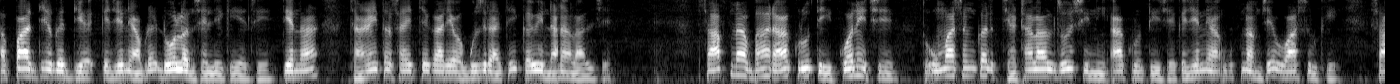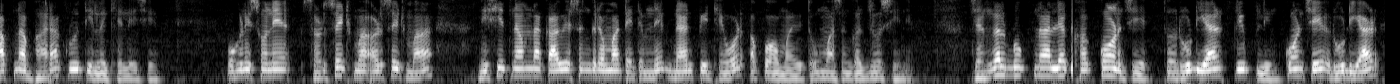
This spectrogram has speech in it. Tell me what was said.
અપાધ્ય ગદ્ય કે જેને આપણે ડોલન શૈલી કહીએ છીએ. તેના જાણીતા સાહિત્યકાર એવા ગુજરાતી કવિ નાનાલાલ છે. સાપના ભારા કૃતિ કોની છે? તો ઉમાશંકર જેઠાલાલ જોશીની આ કૃતિ છે કે જેને ઉપનામ છે વાસુકી. સાપના ભારા કૃતિ લખેલી છે. ઓગણીસો ને સડસઠમાં અડસઠમાં નિશિત નામના કાવ્ય સંગ્રહ માટે તેમને જ્ઞાનપીઠ એવોર્ડ આપવામાં આવ્યું હતું, ઉમાશંકર જોશીને. જંગલ બુકના લેખક કોણ છે? તો રૂડિયાર્ડ કિપલિંગ. કોણ છે? રૂડિયાર્ડ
